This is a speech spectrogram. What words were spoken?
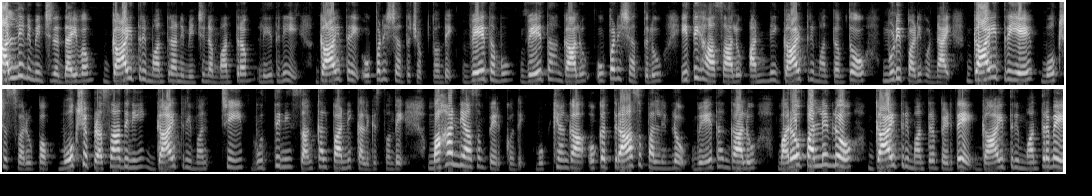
తల్లిని మించిన దైవం గాయత్రి మంత్రాన్ని మించిన మంత్రం లేదని గాయత్రి ఉపనిషత్తు చెబుతోంది వేదము వేదాంగాలు ఉపనిషత్తులు ఇతిహాసాలు అన్ని గాయత్రి మంత్రంతో ముడిపడి ఉన్నాయి. గాయత్రియే మోక్ష స్వరూపం. మోక్ష ప్రసాదిని గాయత్రి మంచి బుద్ధిని సంకల్పాన్ని కలిగిస్తుంది. మహాన్యాసం పేర్కొంది. ముఖ్యంగా ఒక త్రాసు పల్లెంలో వేదంగాలు మరో పల్లెంలో గాయత్రి మంత్రం పెడితే గాయత్రి మంత్రమే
